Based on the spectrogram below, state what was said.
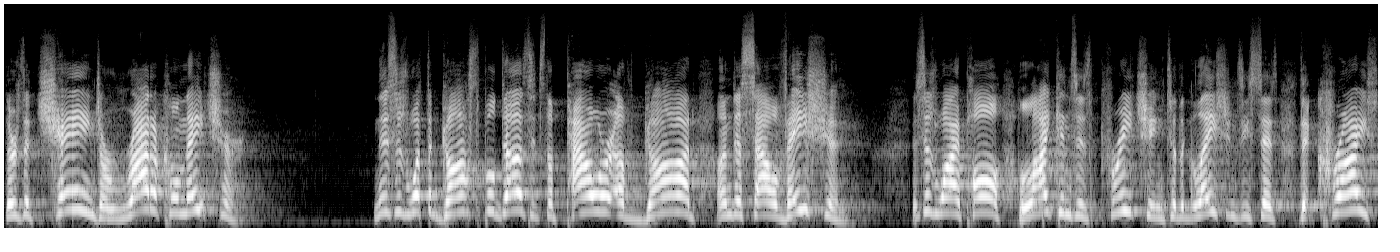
There's a change, a radical nature. And this is what the gospel does it's the power of God unto salvation. This is why Paul likens his preaching to the Galatians. He says that Christ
